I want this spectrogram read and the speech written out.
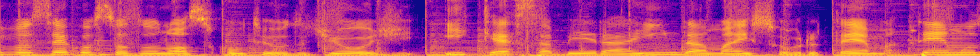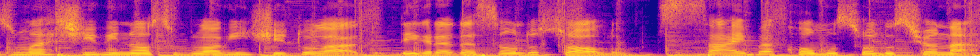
você gostou do nosso conteúdo de hoje e quer saber ainda mais sobre o tema, temos um artigo em nosso blog intitulado Degradação do Solo. Saiba como solucionar.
